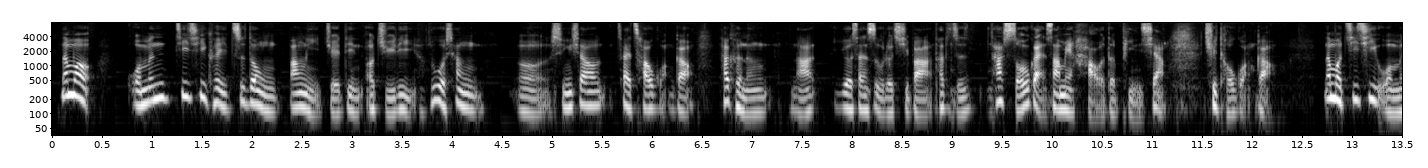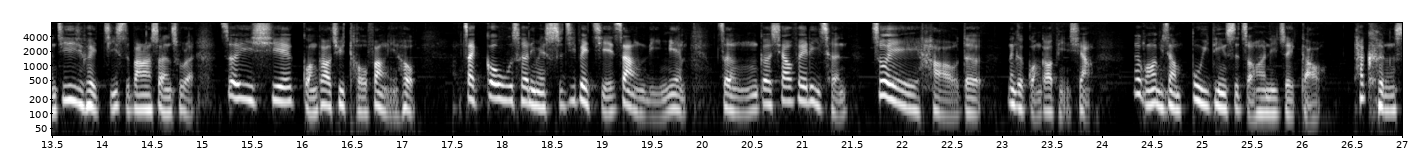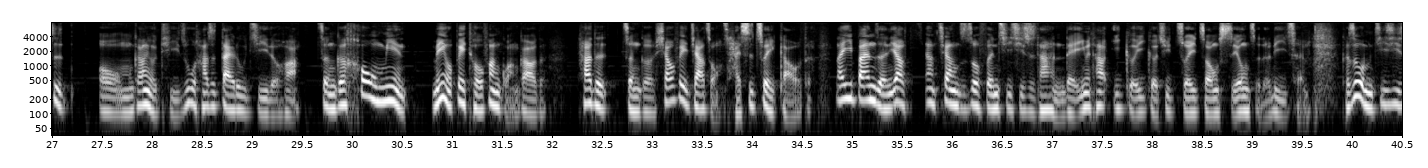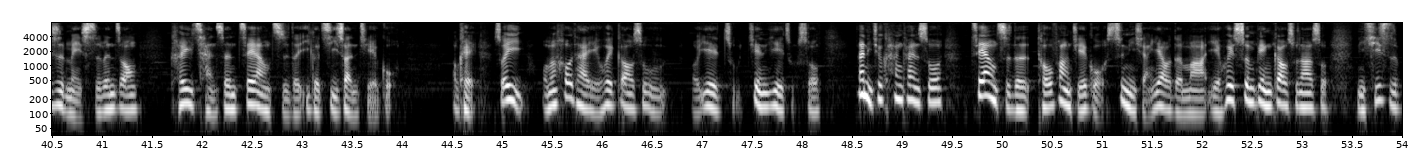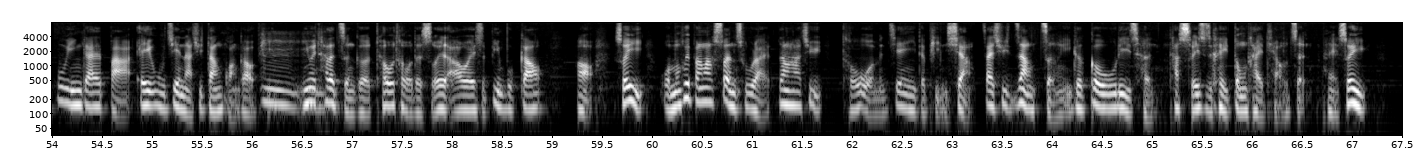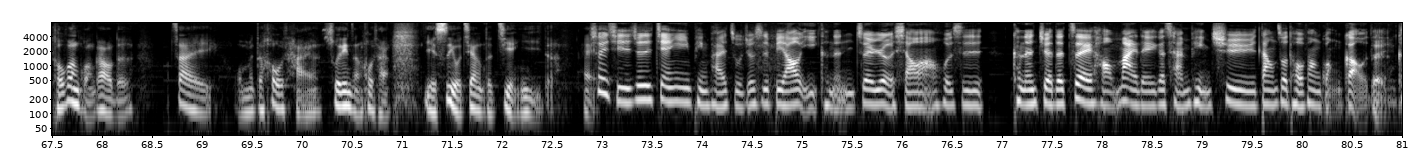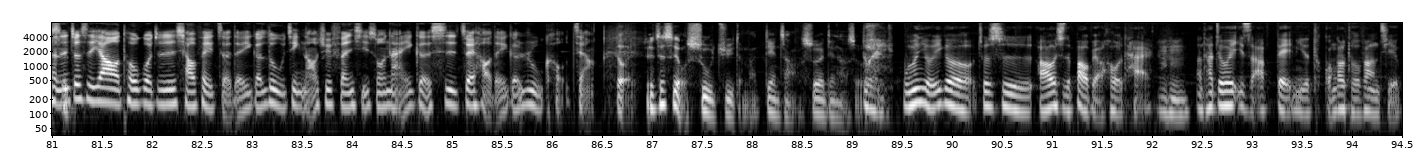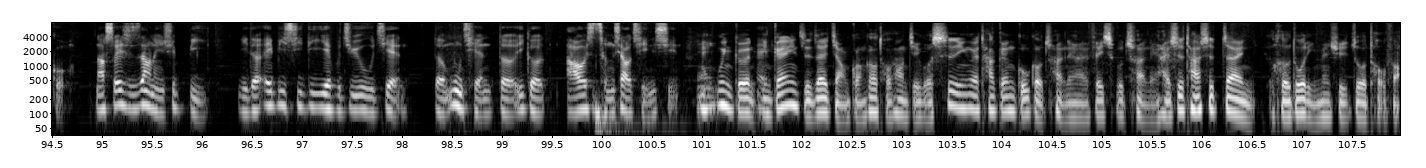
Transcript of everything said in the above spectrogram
那么我们机器可以自动帮你决定。哦，举例，如果像呃行销在抄广告，他可能拿一二三四五六七八，他只是他手感上面好的品相去投广告。那么机器，我们机器可以及时帮他算出来这一些广告去投放以后，在购物车里面实际被结账里面，整个消费历程最好的那个广告品相，那个广告品相不一定是转换率最高，它可能是哦，我们刚刚有提，如果它是带路机的话，整个后面没有被投放广告的，它的整个消费加总才是最高的。那一般人要让这样子做分析，其实他很累，因为他一个一个去追踪使用者的历程。可是我们机器是每十分钟。可以产生这样子的一个计算结果，OK，所以我们后台也会告诉业主，建业主说，那你就看看说这样子的投放结果是你想要的吗？也会顺便告诉他说，你其实不应该把 A 物件拿去当广告品，因为它的整个 total 的所谓的 ROS 并不高，哦，所以我们会帮他算出来，让他去投我们建议的品项，再去让整一个购物历程，他随时可以动态调整，嘿，所以投放广告的在。我们的后台，苏店长后台也是有这样的建议的，所以其实就是建议品牌主就是不要以可能最热销啊，或是可能觉得最好卖的一个产品去当做投放广告的，可能就是要透过就是消费者的一个路径，然后去分析说哪一个是最好的一个入口，这样。对，所以这是有数据的嘛？店长，所有店长说，对，我们有一个就是 ROS 的报表后台，嗯哼，那它就会一直 update 你的广告投放结果，那随时让你去比你的 A B C D E F G 物件。的目前的一个 ROS 成效情形。嗯，Win 哥，你刚刚一直在讲广告投放结果，是因为它跟 Google 串联，还是 Facebook 串联，还是它是在合多里面去做投放？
